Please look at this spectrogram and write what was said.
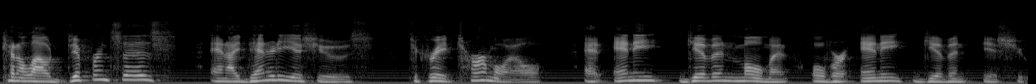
can allow differences and identity issues to create turmoil at any given moment over any given issue.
